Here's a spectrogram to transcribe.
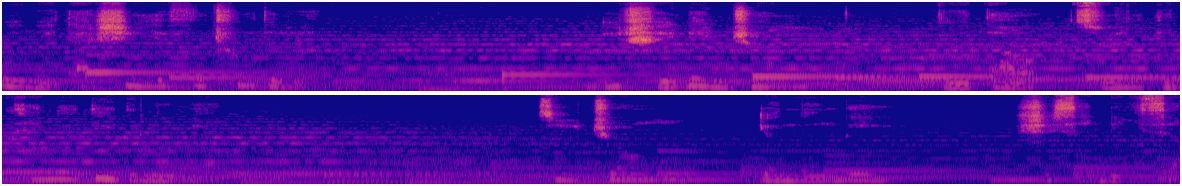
为伟大事业付出的人，于锤炼中得到足以顶天立地的力量，最终有能力实现理想。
